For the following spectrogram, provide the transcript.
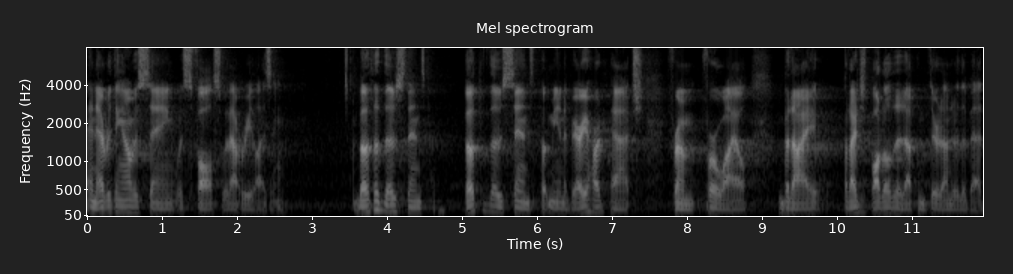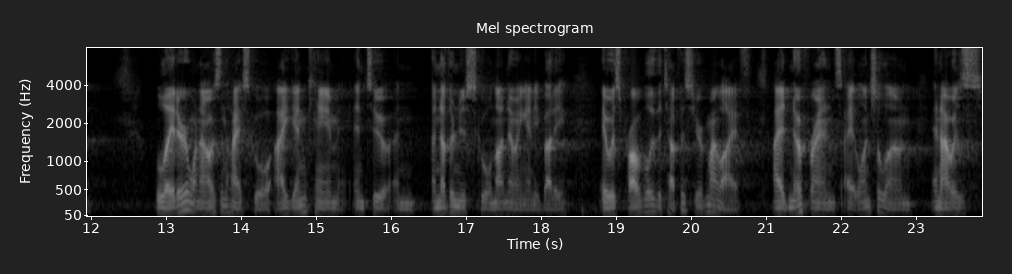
and everything I was saying was false without realizing. Both of those sins, both of those sins put me in a very hard patch from for a while, but I but I just bottled it up and threw it under the bed. Later, when I was in high school, I again came into an, another new school not knowing anybody. It was probably the toughest year of my life. I had no friends, I ate lunch alone, and I was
